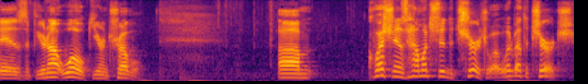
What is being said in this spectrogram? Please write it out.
is, if you're not woke, you're in trouble. Um, question is how much should the church, what about the church?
